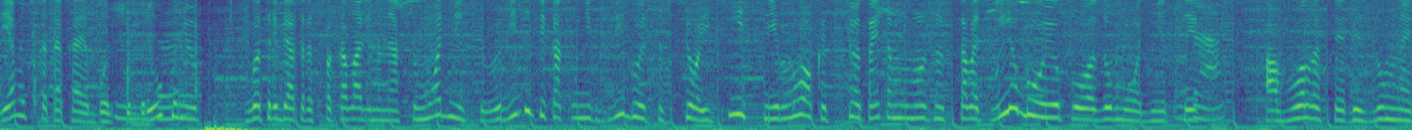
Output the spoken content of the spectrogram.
девочка такая, больше брюк у нее. Вот, ребята, распаковали мы нашу модницу. Вы видите, как у них двигаются все, и кисти, и локоть, все. Поэтому можно вставать в любую позу модницы. Да. А волосы безумное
